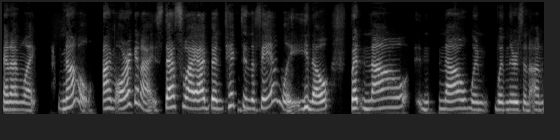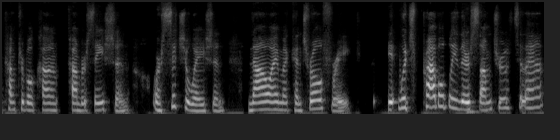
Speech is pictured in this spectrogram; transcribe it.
And I'm like, no i'm organized. That's why i've been picked in the family you know? But now now when when there's an uncomfortable con- conversation or situation now i'm a control freak it, which probably there's some truth to that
